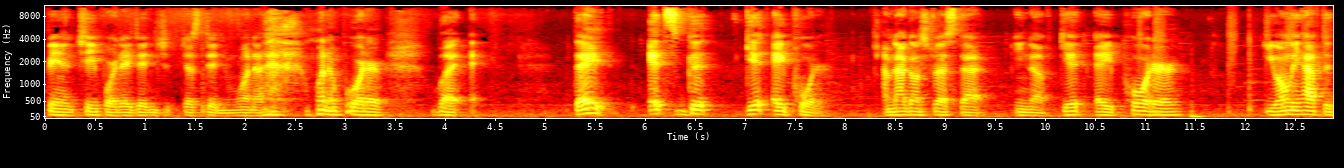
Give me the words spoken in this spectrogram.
being cheap or they didn't just didn't want to want a porter, but they it's good get a porter. I'm not gonna stress that enough. Get a porter. You only have to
